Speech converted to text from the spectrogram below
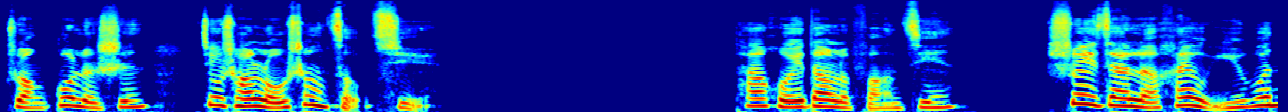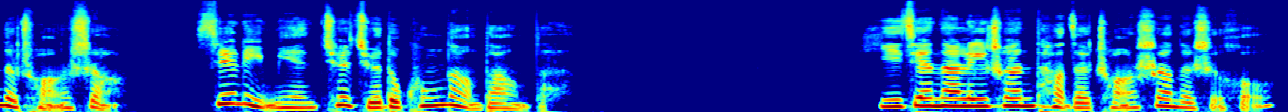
转过了身就朝楼上走去。他回到了房间，睡在了还有余温的床上，心里面却觉得空荡荡的。以前南离川躺在床上的时候，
